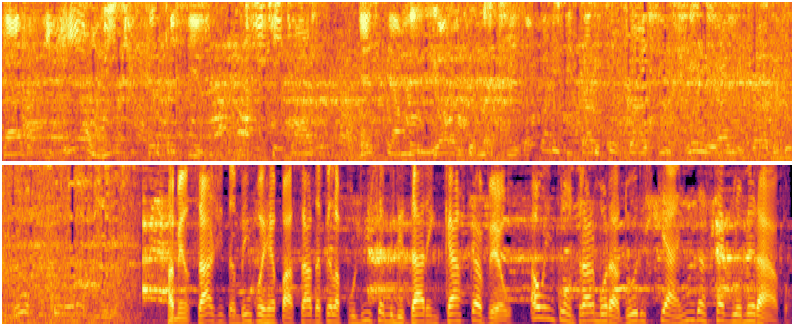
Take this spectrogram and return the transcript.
casa se realmente for preciso. Fique em casa. Esta é a melhor alternativa para evitar o contágio generalizado do novo coronavírus. A mensagem também foi repassada pela Polícia Militar em Cascavel, ao encontrar moradores que ainda se aglomeravam.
